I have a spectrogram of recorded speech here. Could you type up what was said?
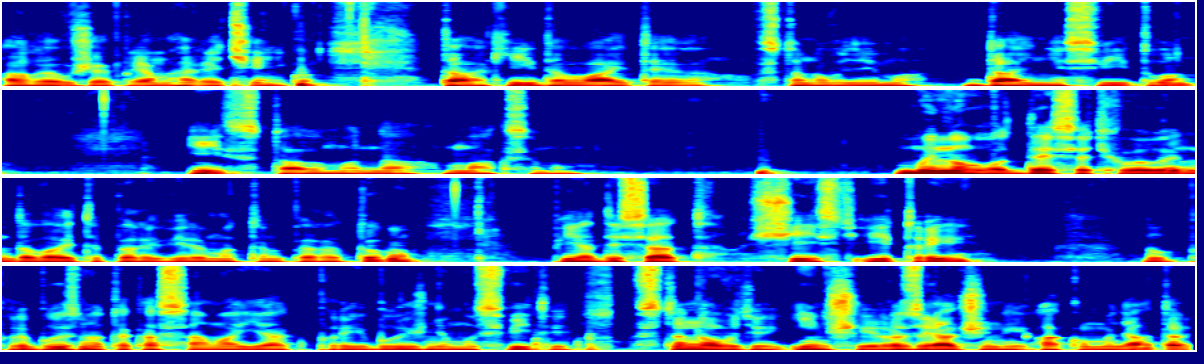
але вже прям гаряченько. Так, і давайте встановлюємо дальнє світло і ставимо на максимум. Минуло 10 хвилин. Давайте перевіримо температуру. 56,3. Ну, приблизно така сама, як при ближньому світлі. Встановлюю інший розряджений акумулятор,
